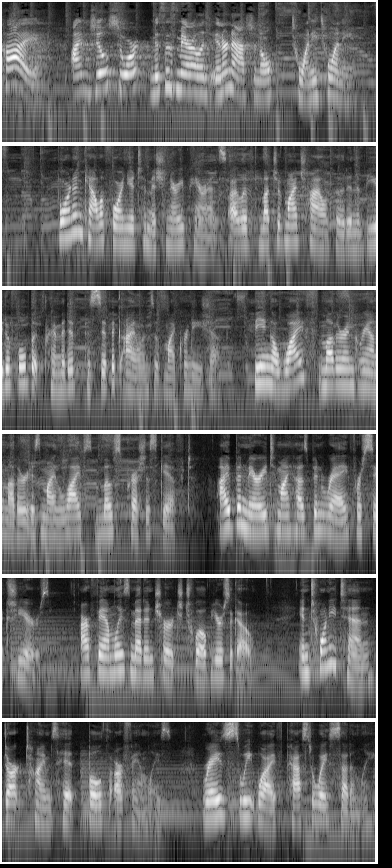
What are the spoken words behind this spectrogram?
Hi, I'm Jill Short, Mrs. Maryland International 2020. Born in California to missionary parents, I lived much of my childhood in the beautiful but primitive Pacific Islands of Micronesia. Being a wife, mother, and grandmother is my life's most precious gift. I've been married to my husband Ray for six years. Our families met in church 12 years ago. In 2010, dark times hit both our families. Ray's sweet wife passed away suddenly.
